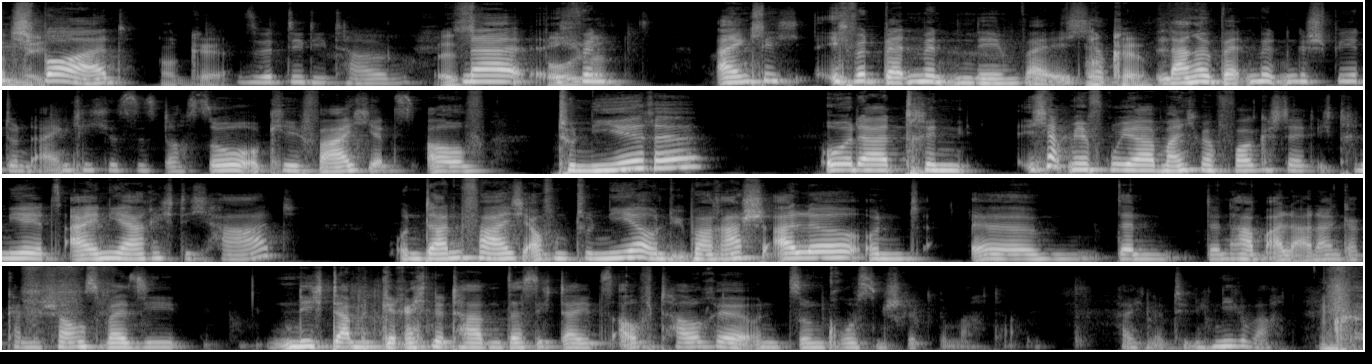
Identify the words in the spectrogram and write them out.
mit nicht. Sport. Okay. Das wird dir die taugen. Ist Na, ich Bouldern? finde eigentlich, ich würde Badminton nehmen, weil ich Okay. habe lange Badminton gespielt und eigentlich ist es doch so, okay, fahre ich jetzt auf Turniere oder trainiere. Ich habe mir früher manchmal vorgestellt, ich trainiere jetzt ein Jahr richtig hart und dann fahre ich auf ein Turnier und überrasche alle und ähm, dann, dann haben alle anderen gar keine Chance, weil sie nicht damit gerechnet haben, dass ich da jetzt auftauche und so einen großen Schritt gemacht habe. Habe ich natürlich nie gemacht.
